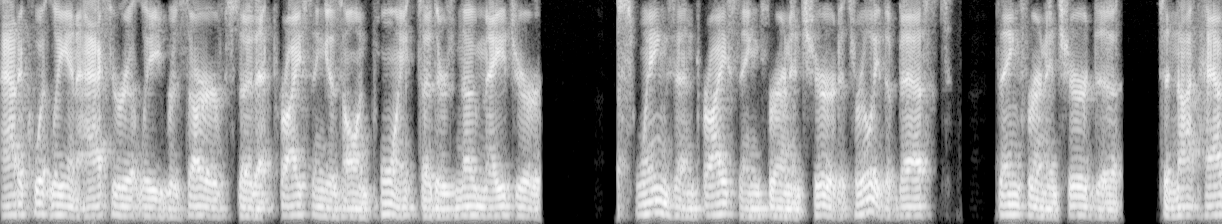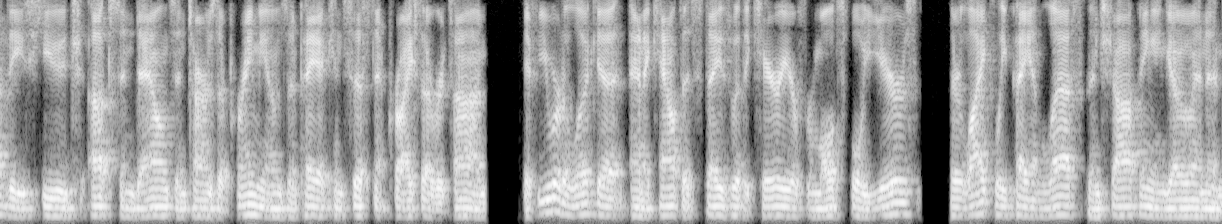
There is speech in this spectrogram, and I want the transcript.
adequately and accurately reserved so that pricing is on point. So there's no major swings in pricing for an insured. It's really the best thing for an insured to to not have these huge ups and downs in terms of premiums and pay a consistent price over time. If you were to look at an account that stays with the carrier for multiple years, they're likely paying less than shopping and going and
